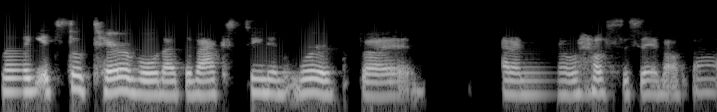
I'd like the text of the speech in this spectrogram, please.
Like it's still terrible that the vaccine didn't work, but I don't know what else to say about that.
